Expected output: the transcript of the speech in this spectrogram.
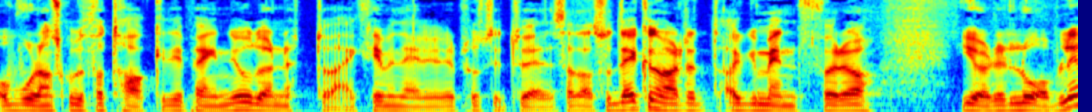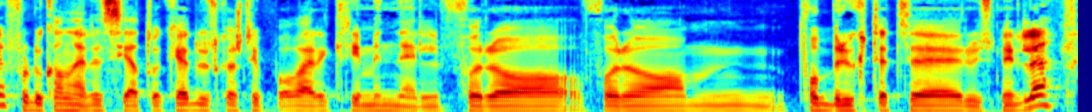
Og hvordan skal du få tak i de pengene? Jo, du er nødt til å være kriminell eller prostituere seg. da. Så det kunne vært et argument for å gjøre det lovlig. For du kan heller si at ok, du skal slippe å være kriminell for å, for å mm, få brukt dette rusmiddelet.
